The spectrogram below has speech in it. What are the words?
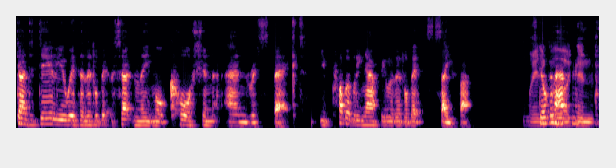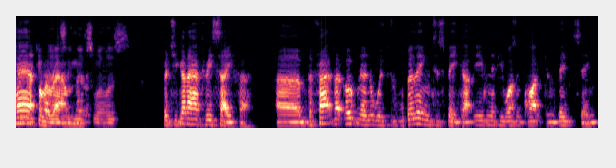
going to deal you with a little bit, certainly more caution and respect. You probably now feel a little bit safer, Way Still gonna have to be careful around them. as well as but you're going to have to be safer. Um, the fact that Ugnan was willing to speak up, even if he wasn't quite convincing,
